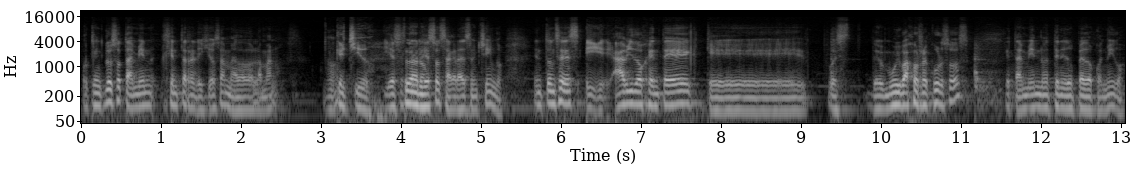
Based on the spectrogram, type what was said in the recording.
porque incluso también gente religiosa me ha dado la mano. ¿no? Qué chido. Y eso, Claro. y eso se agradece un chingo. Entonces, y ha habido gente que, pues, de muy bajos recursos, que también no ha tenido pedo conmigo.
